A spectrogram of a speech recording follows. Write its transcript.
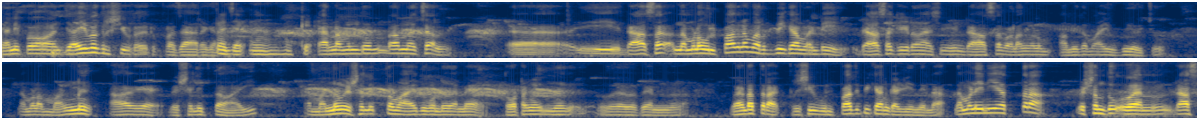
ഞാനിപ്പോൾ ജൈവ കൃഷിയുടെ ഒരു പ്രചാരകൻ കാരണം എന്തുകൊണ്ടാന്ന് വെച്ചാൽ ഈ രാസ നമ്മളെ ഉൽപ്പാദനം വർദ്ധിപ്പിക്കാൻ വേണ്ടി രാസ കീടനാശിനിയും രാസവളങ്ങളും അമിതമായി ഉപയോഗിച്ചു. നമ്മളെ മണ്ണ് ആകെ വിഷലിപ്തമായി. മണ്ണ് വിഷലിപ്തമായതുകൊണ്ട് തന്നെ തോട്ടങ്ങളിൽ നിന്ന് പിന്നെ വേണ്ടത്ര കൃഷി ഉൽപ്പാദിപ്പിക്കാൻ കഴിയുന്നില്ല. നമ്മൾ ഇനി എത്ര വിഷം രാസ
